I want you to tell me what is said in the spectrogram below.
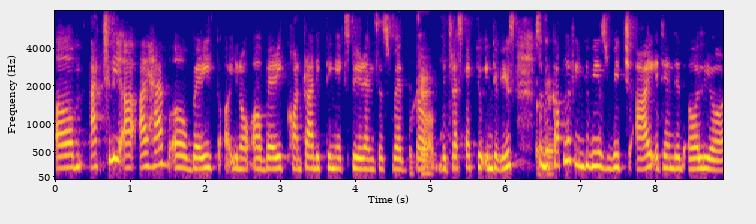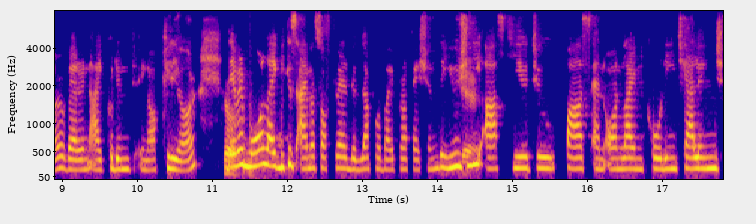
Um, actually, I, I have a very, uh, you know, a very contradicting experiences with uh, with respect to interviews. So the couple of interviews which I attended earlier, wherein I couldn't, you know, clear, they were more like because I'm a software developer by profession. They usually ask you to pass an online coding challenge,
